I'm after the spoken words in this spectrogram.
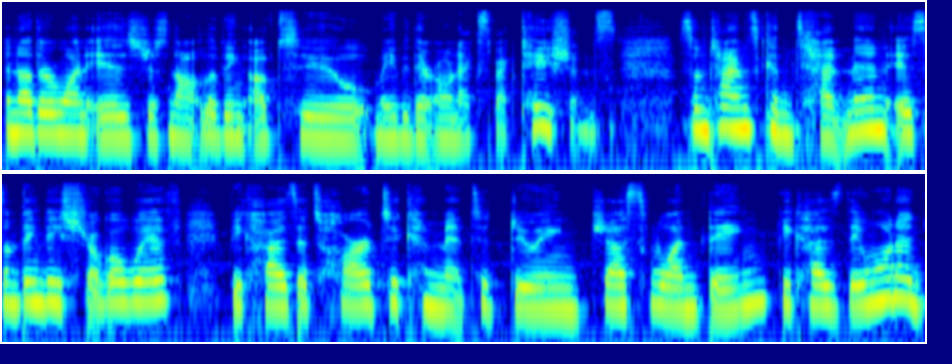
Another one is just not living up to maybe their own expectations. Sometimes contentment is something they struggle with because it's hard to commit to doing just one thing because they want to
